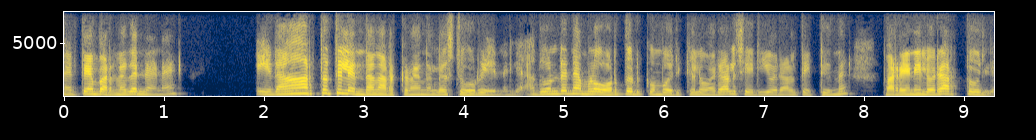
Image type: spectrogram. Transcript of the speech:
നേരത്തെ ഞാൻ പറഞ്ഞത് തന്നെയാണ് യഥാർത്ഥത്തിൽ എന്താ നടക്കണം എന്നുള്ളത് സ്റ്റോർ ചെയ്യുന്നില്ല. അതുകൊണ്ട് തന്നെ നമ്മൾ ഓർത്തെടുക്കുമ്പോൾ ഒരിക്കലും ഒരാൾ ശരി ഒരാൾ തെറ്റെന്ന് പറയണതിൽ ഇല്ല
